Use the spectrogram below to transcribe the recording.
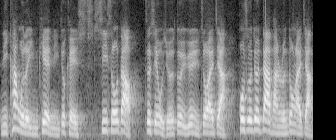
你看我的影片，你就可以吸收到这些。我觉得对元宇宙来讲，或者说对大盘轮动来讲，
